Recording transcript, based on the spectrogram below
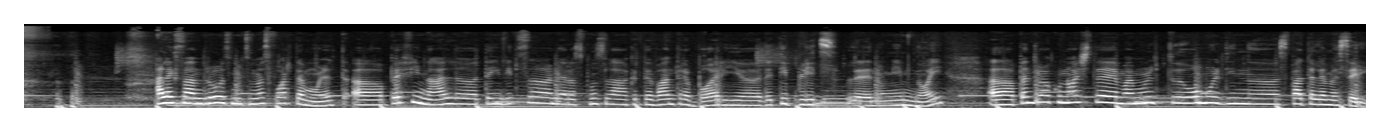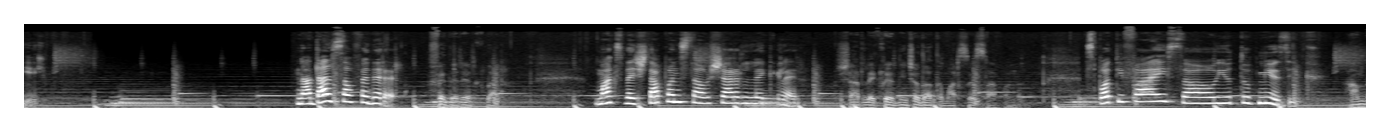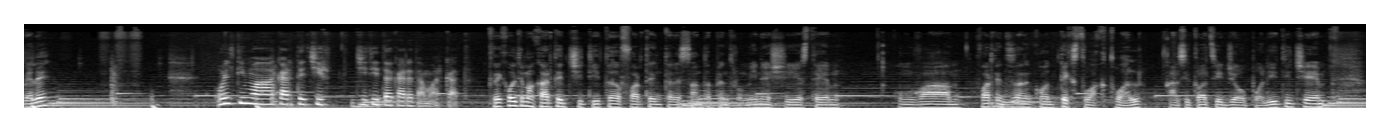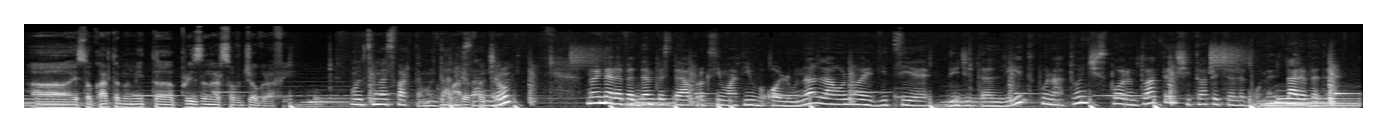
Alexandru, îți mulțumesc foarte mult. Uh, pe final, te invit să ne răspunzi la câteva întrebări de tip blitz, le numim noi, pentru a cunoaște mai mult omul din spatele meseriei. Nadal sau Federer? Federer, clar. Max Verstappen sau Charles Leclerc? Charles Leclerc, niciodată Max Verstappen. Spotify sau YouTube Music? Ambele. Ultima carte citită care te-a marcat? Cred că ultima carte citită foarte interesantă pentru mine și este cumva foarte interesant în contextul actual al situației geopolitice. Uh, este o carte numită Prisoners of Geography. Mulțumesc foarte mult, Cu Alexandru. Plăcere. Noi ne revedem peste aproximativ o lună la o nouă ediție Digital Lead. Până atunci, spor în toate și toate cele bune. La revedere!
